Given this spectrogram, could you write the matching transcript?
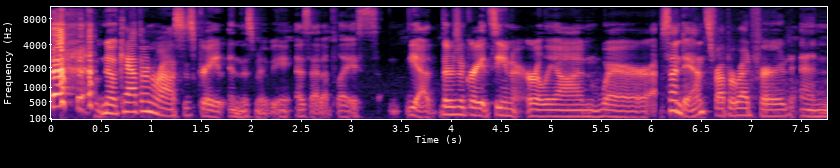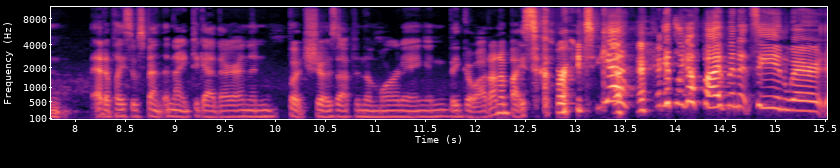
no, Katharine Ross is great in this movie as Etta Place. Yeah, there's a great scene early on where Sundance, Robert Redford, and Etta Place have spent the night together, and then Butch shows up in the morning and they go out on a bicycle ride together. Yeah. it's like a five minute scene where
